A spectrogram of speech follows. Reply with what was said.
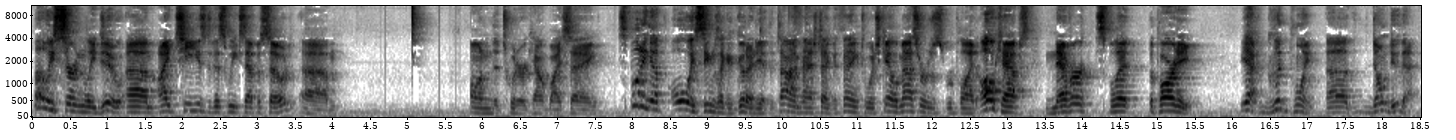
Well, we certainly do. Um, I teased this week's episode um, on the Twitter account by saying, Splitting up always seems like a good idea at the time, hashtag the thing, to which Caleb Masters replied, all caps, never split the party. Yeah, good point. Uh, don't do that.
